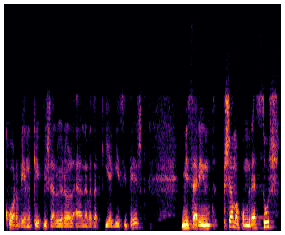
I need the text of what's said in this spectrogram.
Corvin képviselőről elnevezett kiegészítést, miszerint sem a kongresszus,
